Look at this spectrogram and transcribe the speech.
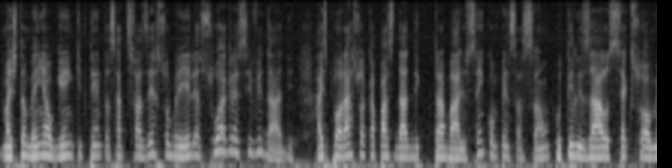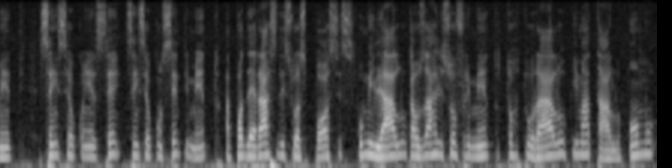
mas também alguém que tenta satisfazer sobre ele a sua agressividade, a explorar sua capacidade de trabalho sem compensação, utilizá-lo sexualmente sem seu, conhecer, sem seu consentimento, apoderar-se de suas posses, humilhá-lo, causar-lhe sofrimento, torturá-lo e matá-lo. Homo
